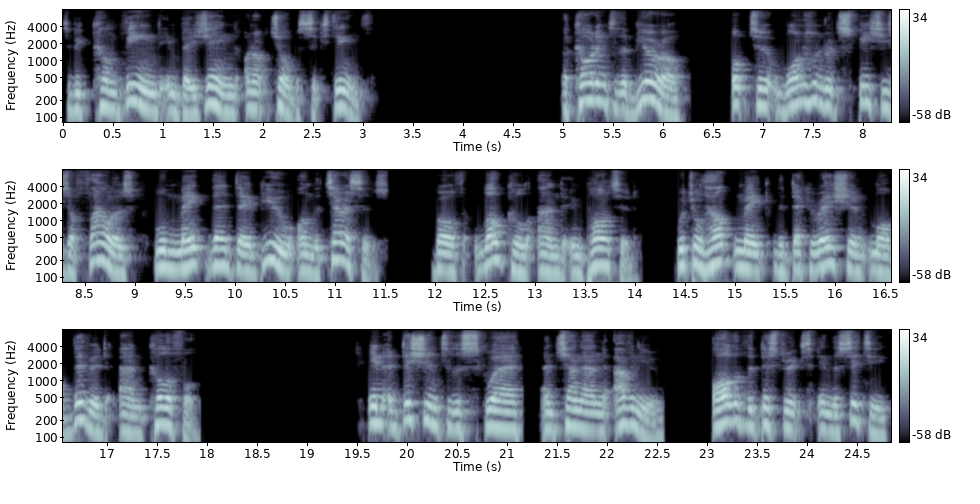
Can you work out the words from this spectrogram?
to be convened in Beijing on October 16th. According to the Bureau, up to 100 species of flowers will make their debut on the terraces, both local and imported which will help make the decoration more vivid and colourful. In addition to the square and Chang'an Avenue, all of the districts in the city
